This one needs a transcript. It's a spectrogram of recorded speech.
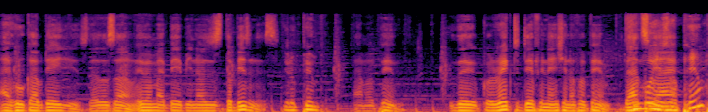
I hook up dages. That's what's up. Even my baby knows it's the business. You're a pimp. I'm a pimp. The correct definition of a pimp. That's Zimbo is why. a pimp.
